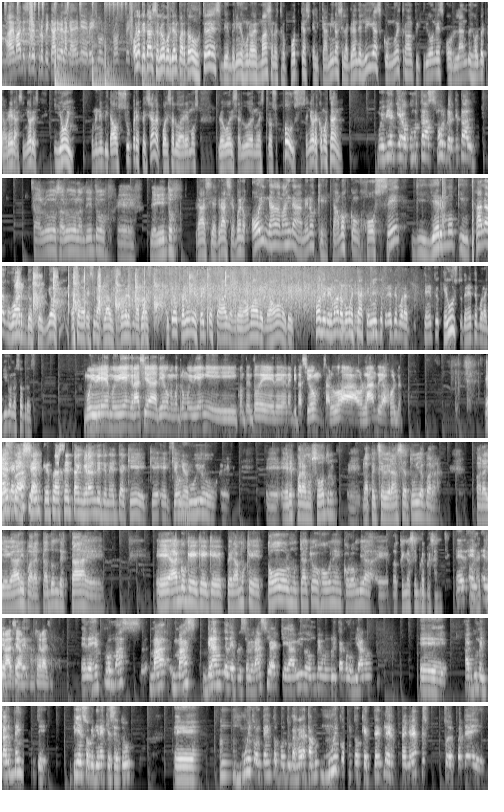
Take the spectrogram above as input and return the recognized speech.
Además de ser el propietario de la Academia de Béisbol Prospect. Hola, ¿qué tal? Saludo cordial para todos ustedes. Bienvenidos una vez más a nuestro podcast El Camino hacia las Grandes Ligas con nuestros anfitriones Orlando y Holbert Cabrera. Señores, y hoy con un invitado súper especial al cual saludaremos luego del saludo de nuestros hosts. Señores, ¿cómo están? Muy bien, Diego. ¿Cómo estás, Holbert? ¿Qué tal? Saludos, saludos, Landito, eh, Dieguito. Gracias, gracias. Bueno, hoy nada más y nada menos que estamos con José Guillermo Quintana Guardo, señor. Eso merece un aplauso, eso merece un aplauso. Hay que buscarle un efecto a esta vaina, pero vamos a, ver, vamos a meter. José, mi hermano, ¿cómo estás? Qué gusto tenerte por aquí, qué gusto tenerte por aquí con nosotros. Muy bien, muy bien, gracias Diego, me encuentro muy bien y, contento de, la invitación. Saludos a Orlando y a Holbert. Qué placer, qué placer tan grande tenerte aquí, qué, qué orgullo eh, eh, eres para nosotros, eh, la perseverancia tuya para, para llegar y para estar donde estás. es algo que, que, esperamos que todos los muchachos jóvenes en Colombia lo tengan siempre presente. gracias, muchas gracias. el ejemplo más, más, más grande de perseverancia que ha habido un beisbolista colombiano, eh, pienso que tienes que ser tú. Eh, muy contento por tu carrera, estamos muy contentos que estés de regreso después de,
